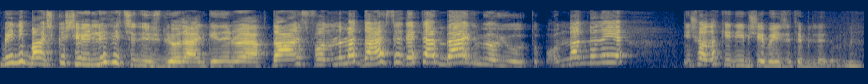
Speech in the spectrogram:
Beni başka şeyler için izliyorlar genel olarak. Dans falan ama dans ederken vermiyor YouTube. Ondan dolayı inşallah kediye bir şey benzetebilirim.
